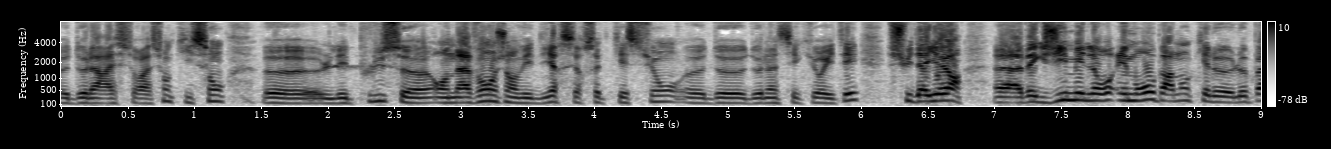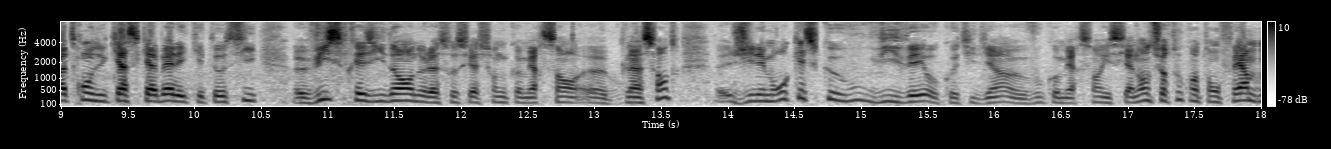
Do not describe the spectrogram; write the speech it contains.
de la restauration qui sont les plus en avant, j'ai envie de dire, sur cette question de, l'insécurité. Je suis d'ailleurs avec Jim Emeraude, pardon, qui est le, le patron du Cascabel et qui était aussi vice-président président de l'association de commerçants euh, Plein Centre. Euh, Gilles Emeraude, qu'est-ce que vous vivez au quotidien, euh, vous commerçants ici à Nantes, surtout quand on ferme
